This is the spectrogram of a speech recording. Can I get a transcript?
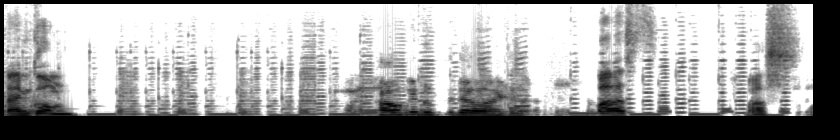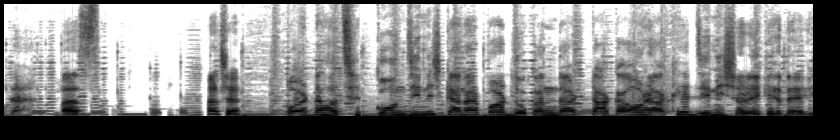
টাইম কম। কাউকে ঢুকতে দেওয়া হয়নি না। পাস বাস। আচ্ছা পরেরটা হচ্ছে কোন জিনিস কেনার পর দোকানদার টাকাও রাখে জিনিসও রেখে দেয়?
